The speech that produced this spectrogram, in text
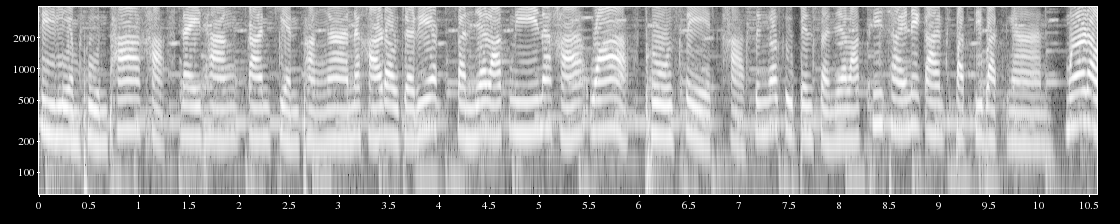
สี่เหลี่ยมผืนผ้าค่ะ ในทางการเขียนผังงานนะคะ เราจะเรียกสัญลักษณ์นี้นะคะว่า process ค่ะ ซึ่งก็คือเป็นสัญลักษณ์ที่ใช้ในการปฏิบัติงาน เมื่อเรา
